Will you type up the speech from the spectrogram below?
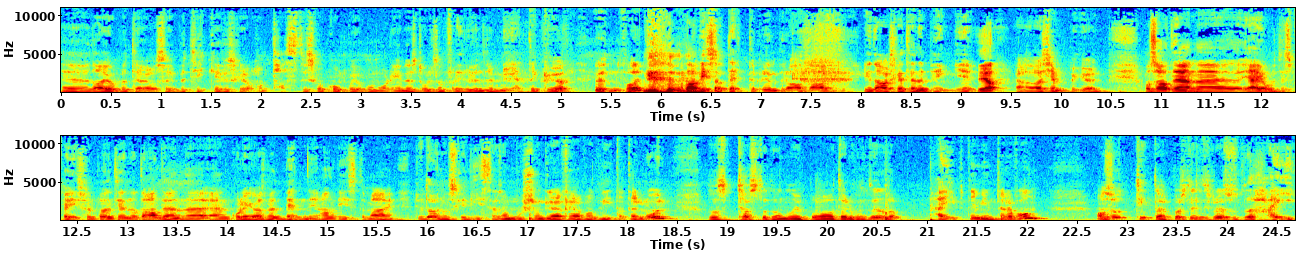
Eh, Da jobbet jeg også i butikk. Jeg husker det var fantastisk å komme på jobb om morgenen. Det sto liksom flere hundre meter kø utenfor. Og da visste jeg at dette blir en bra dag. I dag skal jeg tjene penger. ja. Ja, det var kjempegøy. Og så hadde jeg en eh, Jeg jobbet i Spacefield på den tiden, og da hadde jeg en, eh, en kollega som het Benny. Han viste meg Du, da, nå skal jeg vise deg en sånn morsom greie, for jeg har fått vite av Telenor. Og så tastet han noe på telefonen sin, og så peip det i min telefon. Og så titta jeg på displayet, så sto det 'hei'.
